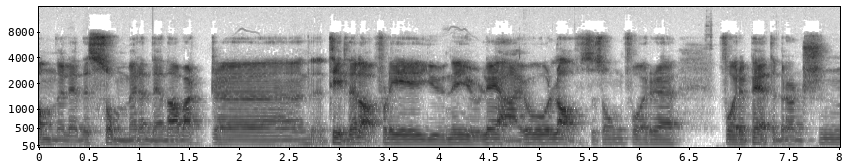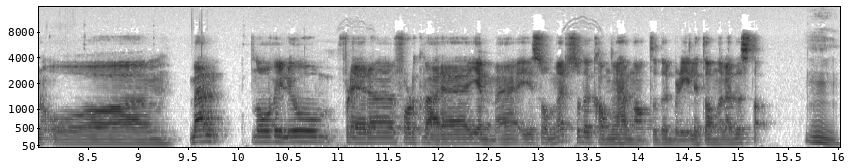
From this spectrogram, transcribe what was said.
annerledes sommer enn det det har vært uh, tidligere. da, fordi juni-juli er jo lavsesong for, uh, for PT-bransjen. Men nå vil jo flere folk være hjemme i sommer, så det kan jo hende at det blir litt annerledes. da. Mm.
